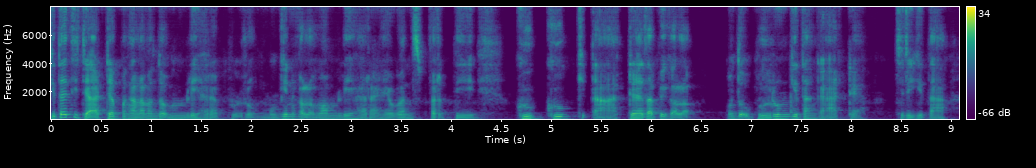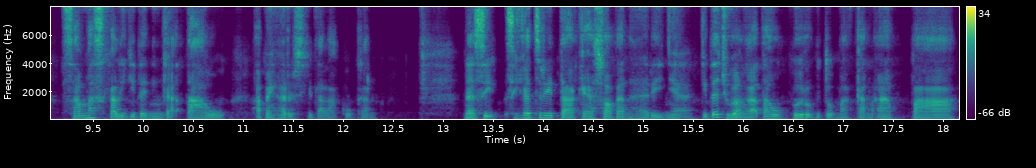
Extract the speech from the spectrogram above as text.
kita tidak ada pengalaman untuk memelihara burung. Mungkin kalau memelihara hewan seperti guguk kita ada, tapi kalau untuk burung kita nggak ada. Jadi kita sama sekali kita ini nggak tahu apa yang harus kita lakukan. Nah, si, singkat cerita, keesokan harinya, kita juga nggak tahu burung itu makan apa,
